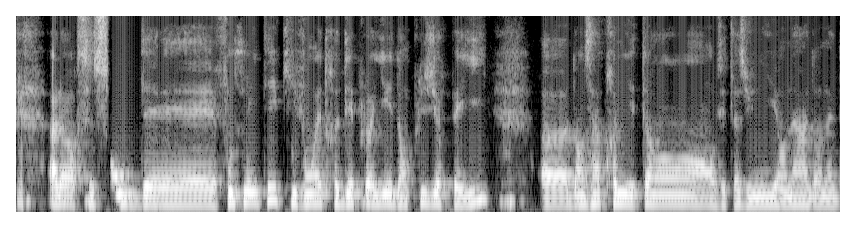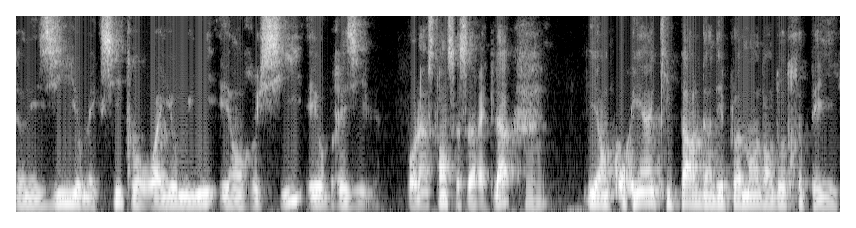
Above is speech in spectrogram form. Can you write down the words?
Alors, ce sont des fonctionnalités qui vont être déployées dans plusieurs pays. Euh, dans un premier temps, aux États-Unis, en Inde, en Indonésie, au Mexique, au Royaume-Uni et en Russie et au Brésil. Pour l'instant, ça s'arrête là. Mmh il n'y a encore rien qui parle d'un déploiement dans d'autres pays.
